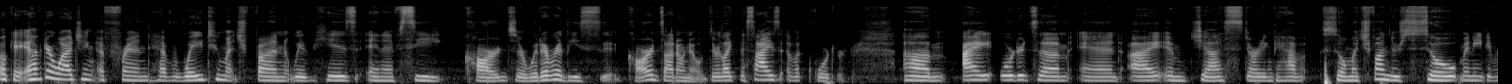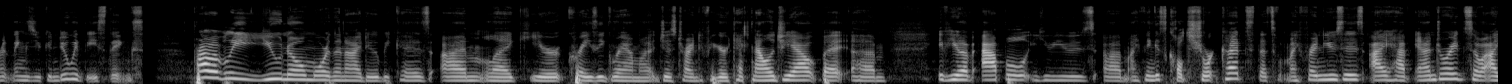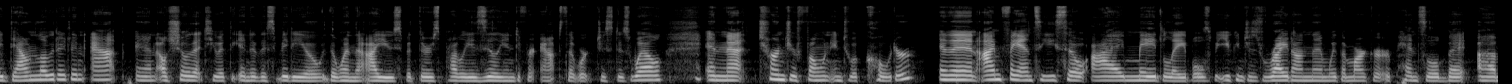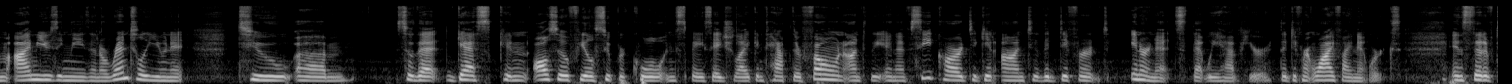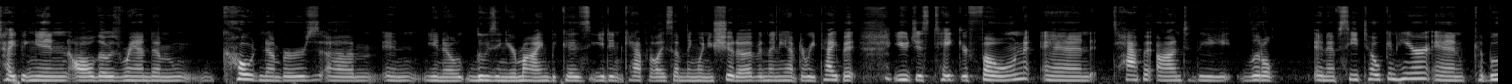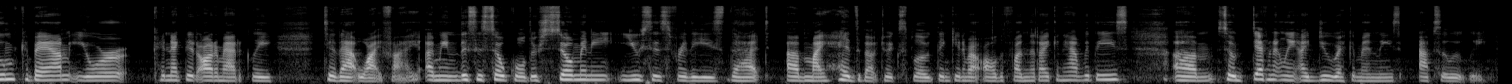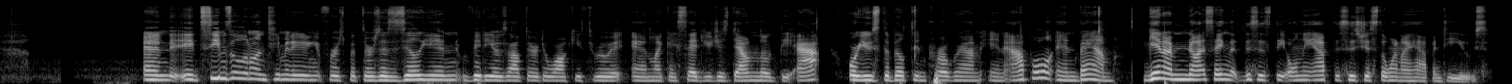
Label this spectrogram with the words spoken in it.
Okay, after watching a friend have way too much fun with his NFC cards or whatever these uh, cards, I don't know, they're like the size of a quarter. Um, I ordered some and I am just starting to have so much fun. There's so many different things you can do with these things. Probably you know more than I do because I'm like your crazy grandma just trying to figure technology out. But um, if you have Apple, you use, um, I think it's called Shortcuts. That's what my friend uses. I have Android, so I downloaded an app, and I'll show that to you at the end of this video, the one that I use, but there's probably a zillion different apps that work just as well. And that turns your phone into a coder. And then I'm fancy, so I made labels, but you can just write on them with a marker or pencil. But um, I'm using these in a rental unit to um, so that guests can also feel super cool and space age like and tap their phone onto the NFC card to get onto the different internets that we have here, the different Wi Fi networks. Instead of typing in all those random code numbers um, and, you know, losing your mind because you didn't capitalize something when you should have and then you have to retype it, you just take your phone and tap it onto the little NFC token here and kaboom, kabam, your connected automatically to that Wi-Fi. I mean, this is so cool. There's so many uses for these that uh, my head's about to explode thinking about all the fun that I can have with these. Um, so definitely, I do recommend these. Absolutely. And it seems a little intimidating at first, but there's a zillion videos out there to walk you through it. And like I said, you just download the app or use the built-in program in Apple and bam. Again, I'm not saying that this is the only app. This is just the one I happen to use.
